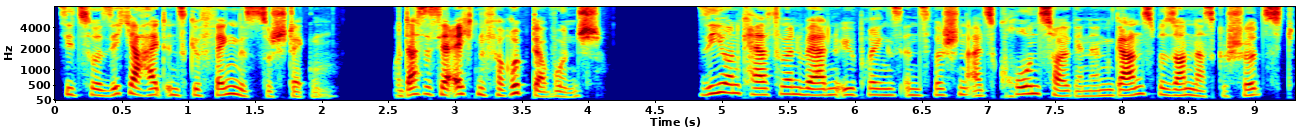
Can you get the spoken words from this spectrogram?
sie zur Sicherheit ins Gefängnis zu stecken. Und das ist ja echt ein verrückter Wunsch. Sie und Catherine werden übrigens inzwischen als Kronzeuginnen ganz besonders geschützt.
